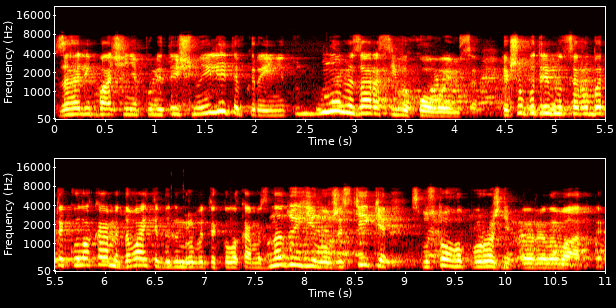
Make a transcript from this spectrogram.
взагалі бачення політичної еліти в країні. Тому ми зараз і виховуємося. Якщо потрібно це робити кулаками, давайте будемо робити кулаками. Знадоїло вже стільки з пустого порожнє переливати.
